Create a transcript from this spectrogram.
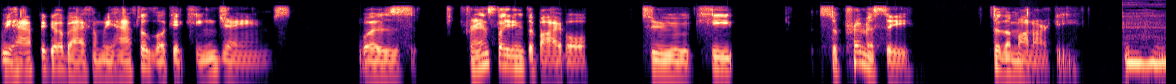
we have to go back and we have to look at King James was translating the Bible to keep supremacy to the monarchy. Mm-hmm.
